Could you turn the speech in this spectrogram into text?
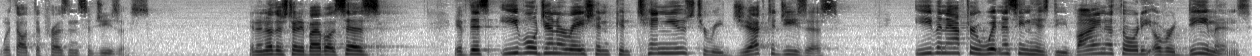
without the presence of Jesus. In another study Bible, it says, if this evil generation continues to reject Jesus, even after witnessing his divine authority over demons,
